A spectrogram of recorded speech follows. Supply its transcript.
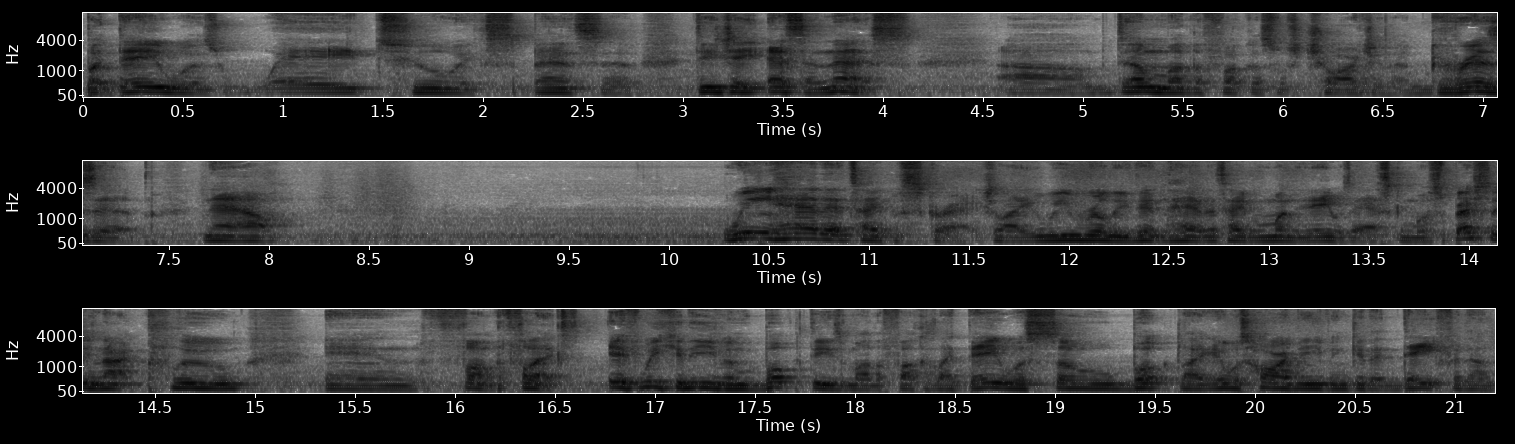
but they was way too expensive. DJ SNS um, them motherfuckers was charging a grizzip. Now, we ain't had that type of scratch. Like we really didn't have the type of money they was asking, especially not Clue and Funk Flex. If we could even book these motherfuckers, like they was so booked, like it was hard to even get a date for them.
